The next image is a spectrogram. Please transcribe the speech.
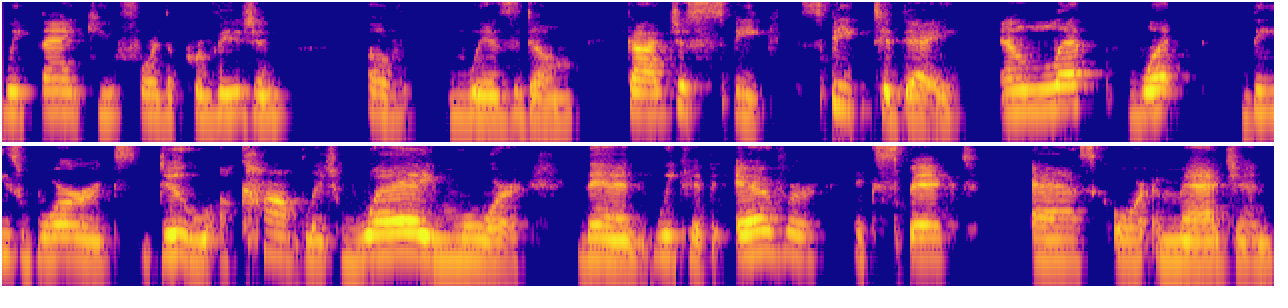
We thank you for the provision of wisdom. God, just speak, speak today, and let what these words do accomplish way more than we could ever expect, ask, or imagine.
